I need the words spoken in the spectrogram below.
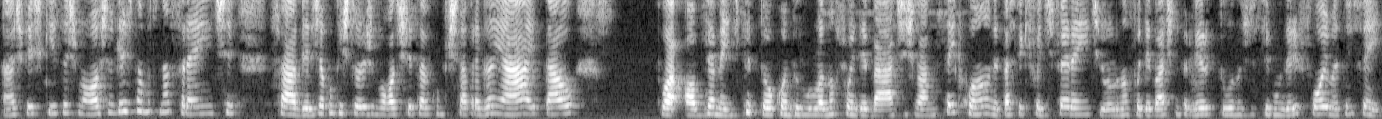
as pesquisas mostram que ele está muito na frente, sabe? Ele já conquistou os votos que ele sabe conquistar para ganhar e tal. Pô, obviamente, citou quando o Lula não foi em debates lá não sei quando, então que foi diferente. O Lula não foi debate no primeiro turno, no segundo ele foi, mas enfim,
